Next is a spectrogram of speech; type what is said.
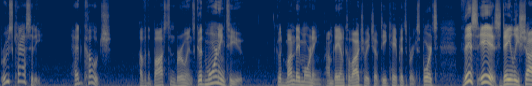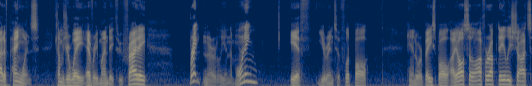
Bruce Cassidy, head coach of the Boston Bruins. Good morning to you. Good Monday morning. I'm Dan Kovacevic of DK Pittsburgh Sports. This is Daily Shot of Penguins. Comes your way every Monday through Friday, bright and early in the morning. If you're into football and or baseball, I also offer up daily shots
